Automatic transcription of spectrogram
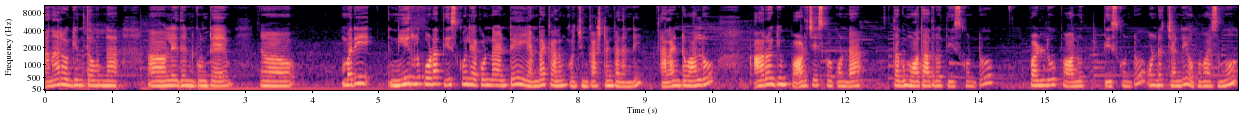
అనారోగ్యంతో ఉన్న లేదనుకుంటే మరి నీళ్ళు కూడా తీసుకోలేకుండా అంటే ఎండాకాలం కొంచెం కష్టం కదండి. అలాంటి వాళ్ళు ఆరోగ్యం పాడు చేసుకోకుండా తగు మోతాదులో తీసుకుంటూ పళ్ళు పాలు తీసుకుంటూ ఉండొచ్చండి ఉపవాసము.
